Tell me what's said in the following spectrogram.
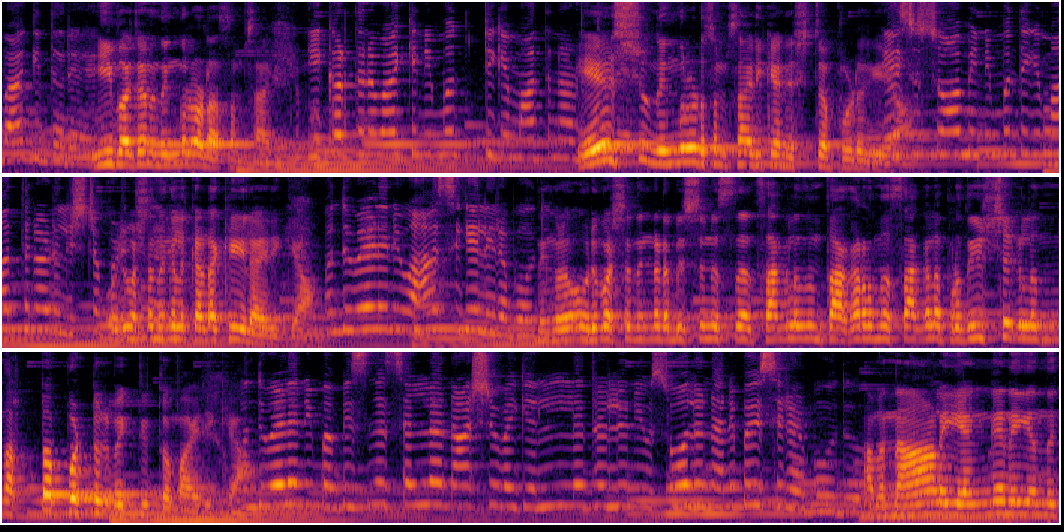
ನೀವಾಗಿದ್ದರೆ ഈ വചനം നിങ്ങളോടാ സംസാരിക്കുന്നത് ಈ ಕರ್ತನ ವಾಕ್ಯ ನಿಮ್ಮೊಟ್ಟಿಗೆ ಮಾತನಾಡ യേശു നിങ്ങളോട് സംസാരിക്കാൻ ഇഷ്ടപ്പെടുകയാണ് ಯೇಸು ಸ್ವಾಮಿ ನಿಮ್ಮೊಂದಿಗೆ ಮಾತನಾಡಲು ഒരു ಇಷ್ಟಪಡುತ್ತಾರೆ പക്ഷെ നിങ്ങൾ കിടക്കയിലായിരിക്കാം ಒಂದು ವೇಳೆ ನೀವು ಹಾಸಿಗೆಯಲ್ಲಿರಬಹುದು നിങ്ങൾ ഒരു പക്ഷെ നിങ്ങളുടെ ബിസിനസ് സകലതും തകർന്ന് സകല പ്രതീക്ഷകളും നഷ്ടപ്പെട്ട ഒരു വ്യക്തിത്വമായിരിക്കാം ಒಂದು ವೇಳೆ ನಿಮ್ಮ ಬಿಸ್ನೆಸ್ ಎಲ್ಲ ನಾಶವಾಗಿ ಎಲ್ಲದರಲ್ಲೂ ನೀವು ಸೋಲನ್ನು ಅನುಭವಿಸಿರಬಹುದು അവൻ നാളെ എങ്ങനെയെന്ന്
